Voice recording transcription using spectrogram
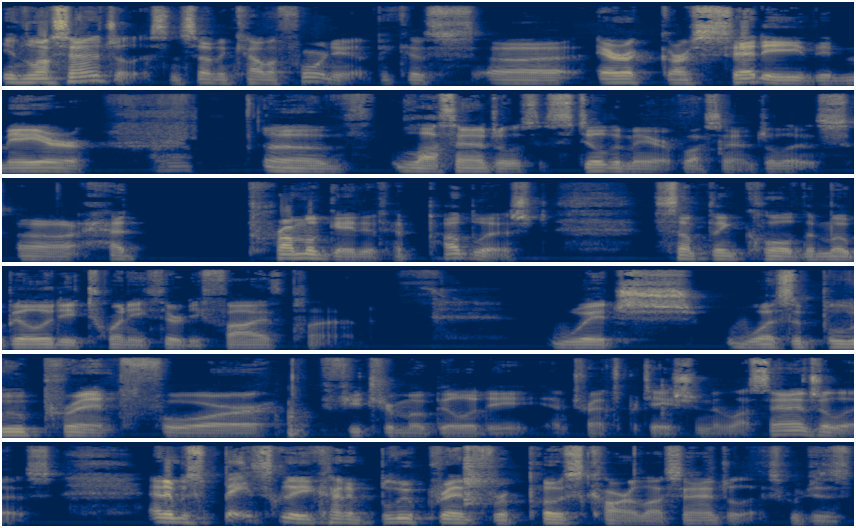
in Los Angeles in Southern California because uh, Eric Garcetti, the mayor of Los Angeles, still the mayor of Los Angeles, uh, had promulgated, had published something called the Mobility 2035 plan which was a blueprint for future mobility and transportation in Los Angeles. And it was basically a kind of blueprint for a post-car Los Angeles, which is,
